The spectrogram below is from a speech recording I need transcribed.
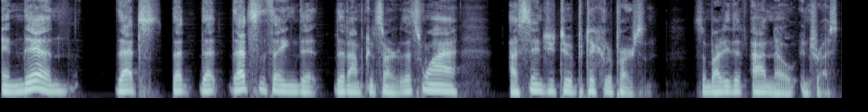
And then that's that that that's the thing that that I'm concerned with. That's why I send you to a particular person, somebody that I know and trust.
